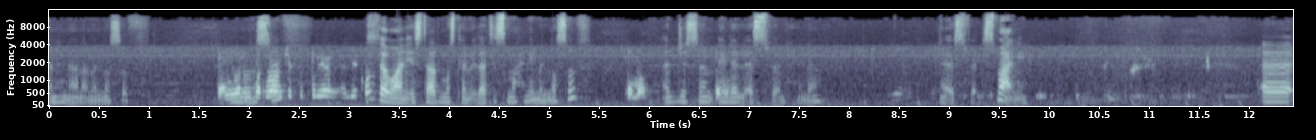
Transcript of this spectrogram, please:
هنا من نصف. يعني. البرنامج؟ ثواني أستاذ مسلم إذا تسمح لي من نصف تمام الجسم تمام. إلى الأسفل هنا الأسفل اسمعني آه،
